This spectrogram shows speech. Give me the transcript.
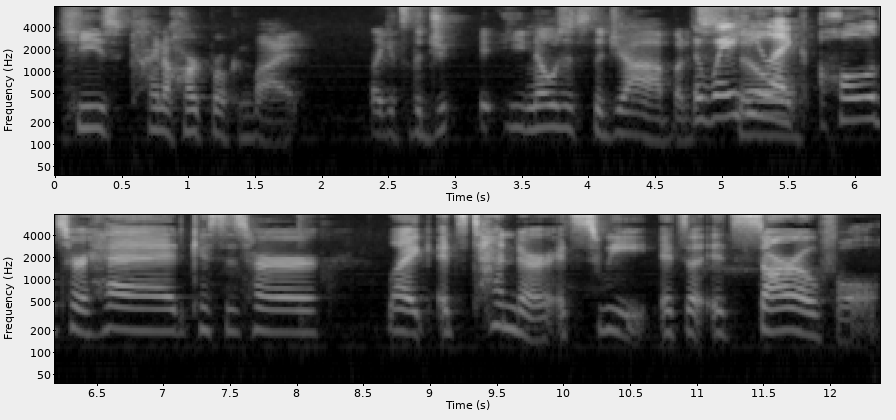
he's kind of heartbroken by it. Like it's the ju- he knows it's the job, but the way he like holds her head kisses her like it's tender it's sweet it's a it's sorrowful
